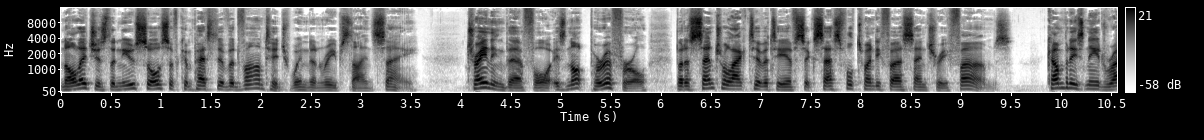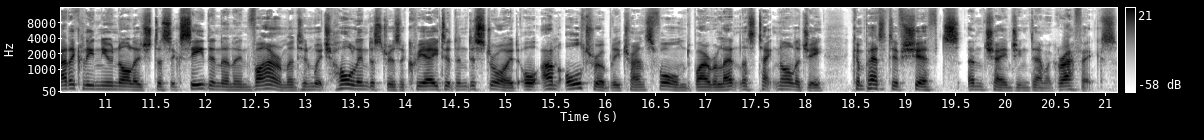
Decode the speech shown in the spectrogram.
Knowledge is the new source of competitive advantage, Wind and Reibstein say. Training, therefore, is not peripheral, but a central activity of successful 21st century firms. Companies need radically new knowledge to succeed in an environment in which whole industries are created and destroyed or unalterably transformed by relentless technology, competitive shifts, and changing demographics.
